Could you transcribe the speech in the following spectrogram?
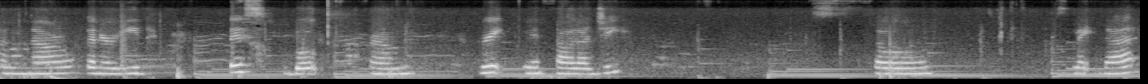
um, I'm now. Gonna read this book from Greek mythology. So it's like that.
